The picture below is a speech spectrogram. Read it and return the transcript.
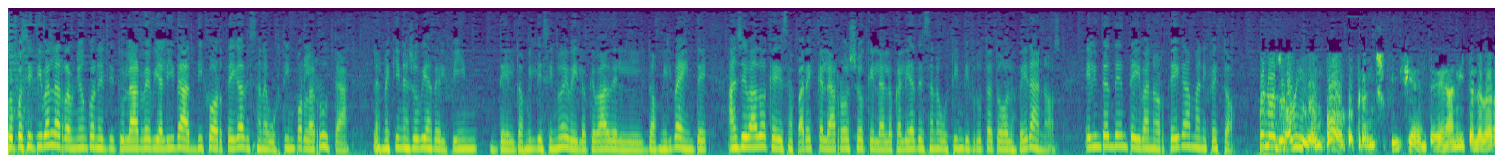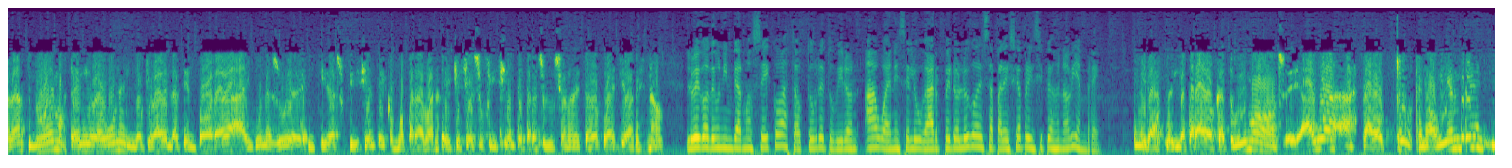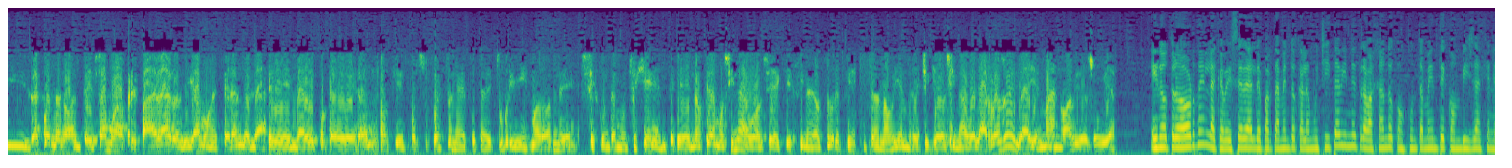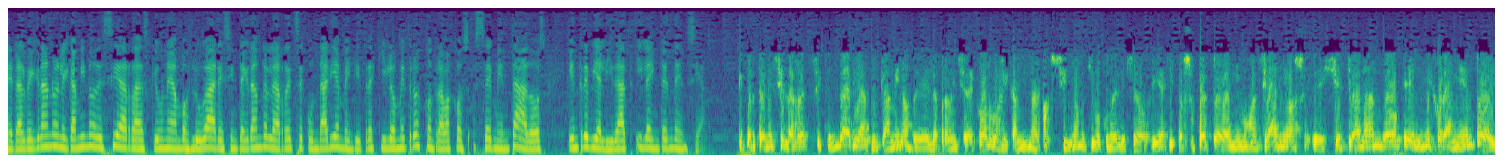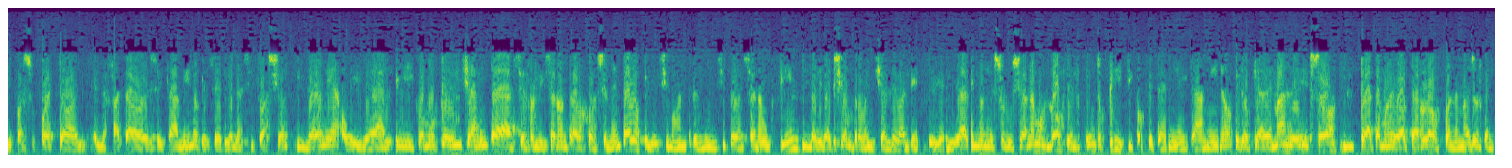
Fue positiva la reunión con el titular de Vialidad, dijo Ortega de San Agustín por la ruta. Las mezquinas lluvias del fin del 2019 y lo que va del 2020 han llevado a que desaparezca el arroyo que la localidad de San Agustín disfruta todos los veranos. El intendente Iván Ortega manifestó. Bueno, ha llovido un poco, pero es insuficiente, Anita, la verdad. No hemos tenido aún en lo que va de la temporada alguna lluvia de entidad suficiente como para, bueno, eh, que sea suficiente para solucionar estas dos cuestiones, ¿no? Luego de un invierno seco, hasta octubre tuvieron agua en ese lugar, pero luego desapareció a principios de noviembre. Mira, la paradoja, tuvimos eh, agua hasta octubre, noviembre y ya cuando nos empezamos a preparar, digamos, esperando la, eh, la época de verano, que es por supuesto una época de turismo donde se junta mucha gente, eh, nos quedamos sin agua, o sea que fin de octubre, principio de noviembre se quedó sin agua el arroyo y de ahí en más no ha habido lluvia. En otro orden, la cabecera del departamento Calamuchita viene trabajando conjuntamente con Villa General Belgrano en el camino de sierras que une ambos lugares, integrando la red secundaria en 23 kilómetros con trabajos cementados entre Vialidad y la Intendencia que pertenece a la red secundaria de caminos de la provincia de Córdoba, el camino, si no me equivoco, del S210, y por supuesto venimos hace años eh, gestionando el mejoramiento y por supuesto el, el asfaltado de ese camino, que sería la situación idónea o ideal. Y como usted dice, Anita, se realizaron trabajos cementados que lo hicimos entre el municipio de San Agustín y la Dirección Provincial de Vialidad, en donde solucionamos dos de los puntos críticos que tenía el camino, pero que además de eso tratamos de dotarlos con la mayor cantidad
